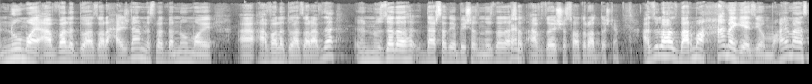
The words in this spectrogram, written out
نو ماه اول 2018 نسبت به نو ماه اول 2017 19 درصد یا بیش از 19 درصد بله. افزایش صادرات داشتیم. از اون لحاظ بر ما همه از مهم است.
